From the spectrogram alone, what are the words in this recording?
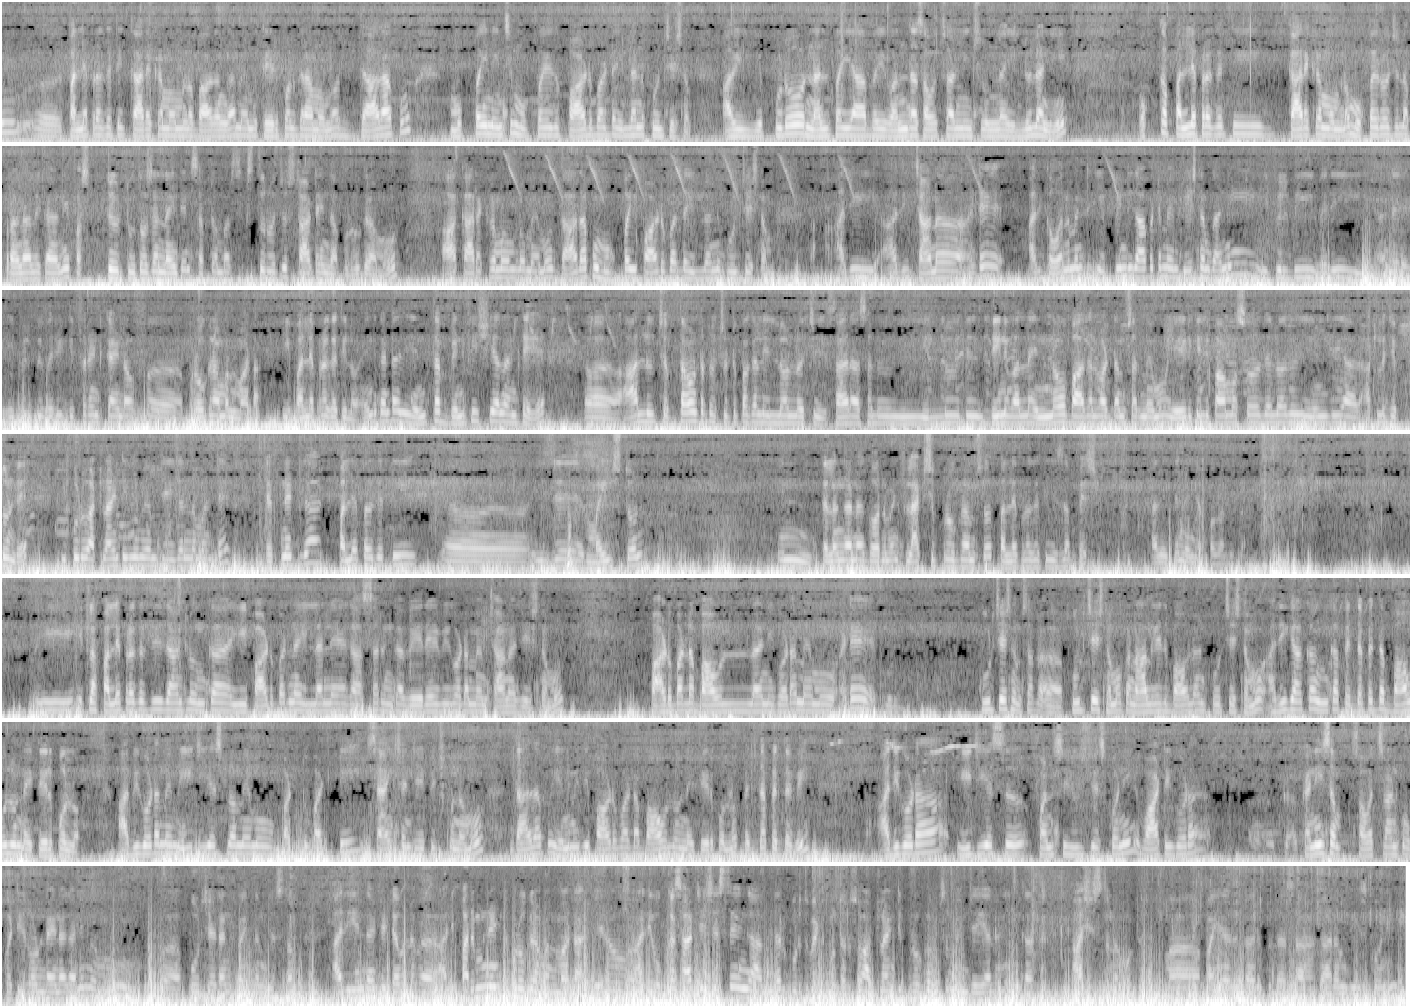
పల్లె ప్రగతి కార్యక్రమంలో భాగంగా మేము తేరుపోల్ గ్రామంలో దాదాపు ముప్పై నుంచి ముప్పై ఐదు పాడుబడ్డ ఇళ్ళను కూల్చేసినాం. అవి ఎప్పుడో నలభై యాభై వంద సంవత్సరాల నుంచి ఉన్న ఇల్లులని ఒక్క పల్లె ప్రగతి కార్యక్రమంలో ముప్పై రోజుల ప్రణాళిక అని first two thousand nineteen September sixth రోజు స్టార్ట్ అయింది ఆ ప్రోగ్రాము. ఆ కార్యక్రమంలో మేము దాదాపు ముప్పై పాడుపడ్డ ఇళ్ళని కూల్చేసినాం. అది అది చాలా అంటే అది గవర్నమెంట్కి చెప్పింది కాబట్టి మేము చేసినాం కానీ ఇట్ విల్ బి వెరీ అంటే it will be very different kind of program అనమాట ఈ పల్లె ప్రగతిలో. ఎందుకంటే అది ఎంత బెనిఫిషియల్ అంటే వాళ్ళు చెప్తా ఉంటారు చుట్టుపక్కల ఇల్లు వాళ్ళు వచ్చి సార్ అసలు ఈ ఇల్లు దీ- దీనివల్ల ఎన్నో బాధలు పడ్డాం సార్ మేము ఏడికెళ్ళి పాము తెలియదు ఏంటి అట్లా చెప్తుండే. ఇప్పుడు అట్లాంటివి మేము చేయగలమంటే డెఫినెట్గా Palle Pragathi is a milestone in Telangana government flagship ప్రోగ్రామ్స్లో Palle Pragathi is the best అదైతే నేను చెప్పగలుగుతాను ఈ ఇట్లా పల్లె ప్రగతి దాంట్లో ఇంకా ఈ పాడుపడిన ఇళ్ళనే కాదు సార్ ఇంకా వేరేవి కూడా మేము చాలా చేసినాము. పాడుపడ్డ బావులని కూడా మేము అంటే పూర్తి చేసినాం సార్ పూర్తి చేసినాము. ఒక నాలుగైదు బావులను పూర్తి చేసినాము. అది కాక ఇంకా పెద్ద పెద్ద బావులు ఉన్నాయి తేరుపోల్లో. అవి కూడా మేము ఈజీఎస్లో మేము పట్టుబట్టి శాంక్షన్ చేయించుకున్నాము. దాదాపు ఎనిమిది పాడుపడ్డ బావులు ఉన్నాయి తేరుపోల్లో పెద్ద పెద్దవి. అది కూడా ఈజీఎస్ ఫండ్స్ యూజ్ చేసుకొని వాటి కూడా క- కనీసం సంవత్సరానికి ఒకటి రెండు అయినా కానీ మేము పూర్తి చేయడానికి ప్రయత్నం చేస్తాం. అది ఏంటంటే డెవలప్ అది పర్మనెంట్ ప్రోగ్రామ్ అనమాట నేను అది ఒక్కసారి చేసేస్తే ఇంకా అందరు గుర్తుపెట్టుకుంటారు. సో అట్లాంటి ప్రోగ్రామ్స్ మేము చేయాలని ఇంకా ఆశిస్తున్నాము. మా పై అధికారుల సహకారం తీసుకొని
